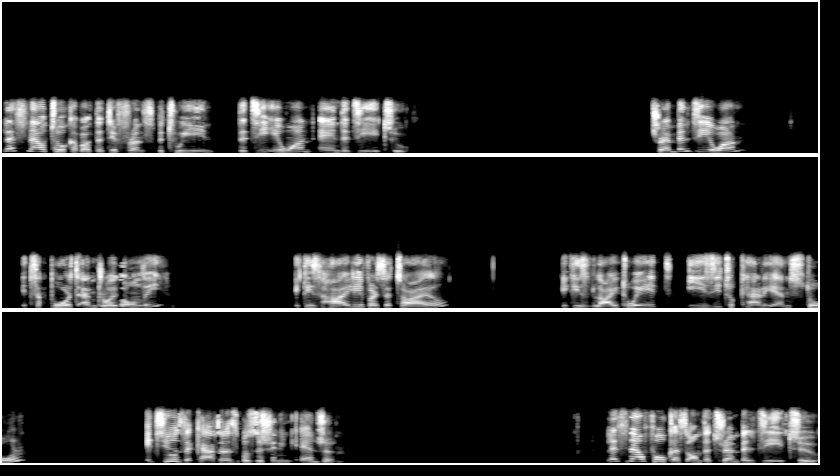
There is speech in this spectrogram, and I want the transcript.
Let's now talk about the difference between the DA1 and the DA2. Trimble DA1, it supports Android only. It is highly versatile. It is lightweight, easy to carry and store. It uses the Catalyst positioning engine. Let's now focus on the Trimble DA2.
